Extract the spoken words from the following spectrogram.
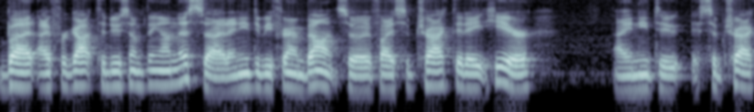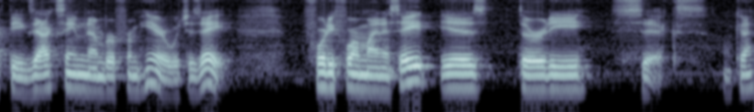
but I forgot to do something on this side. I need to be fair and balanced. So if I subtracted 8 here, I need to subtract the exact same number from here, which is 8. 44 minus 8 is 36. Okay,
